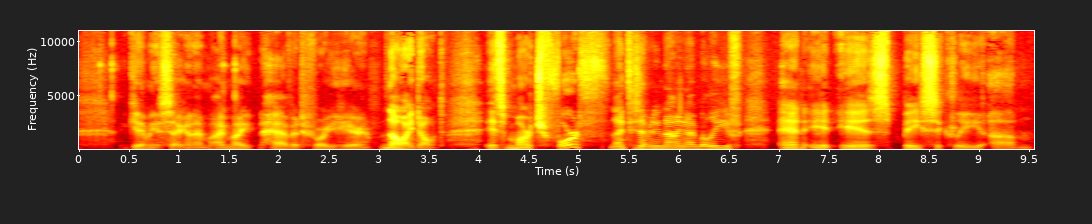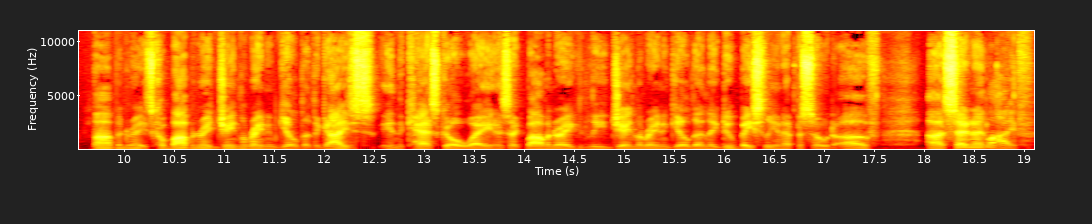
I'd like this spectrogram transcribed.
Give me a second. I, I, might have it for you here. No, I don't. It's March 4th, 1979, I believe. And it is basically um, Bob and Ray. It's called Bob and Ray, Jane Laraine, and Gilda. The guys in the cast go away. And it's like Bob and Ray lead Jane Laraine and Gilda. And they do basically an episode of uh, Saturday Night Live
